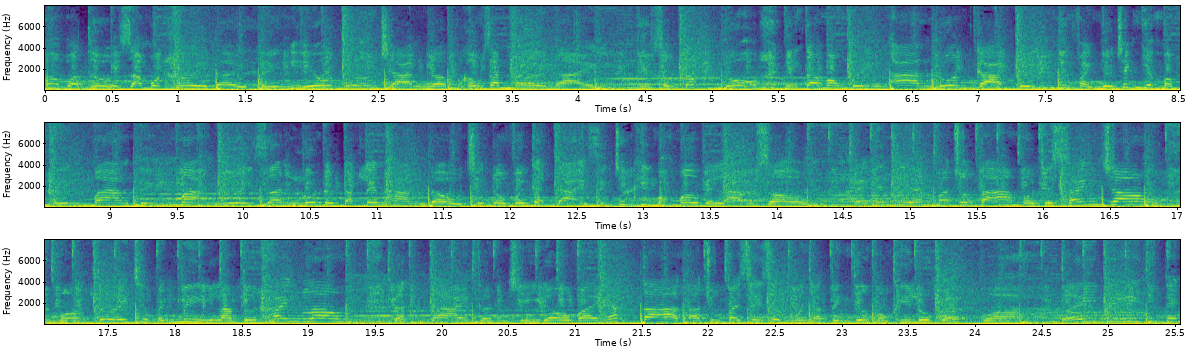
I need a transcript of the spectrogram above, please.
vào và thở ra một hơi đầy tình yêu thương tràn ngập không gian nơi này. Nhịp sống tốc độ nhưng ta mong bình an Luôn cá tính. Nhưng phải nhớ trách nhiệm mà mình mang. Tính mạng người dân luôn được đặt lên hàng đầu. Chiến đấu với cả đại dịch trước khi mộng mơ về làm giàu. Ngày thiên nhiên ban cho ta bầu trời xanh trong Ngọt tươi chiếc bánh mì làm từ thanh long. Đất đai cần chi đâu vài hecta. Ta chung tay xây dựng ngôi nhà tình thương phòng khi lũ quét qua. Baby you can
